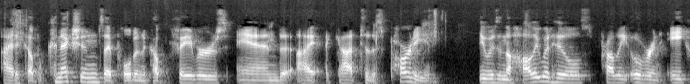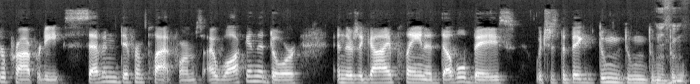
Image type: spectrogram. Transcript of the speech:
I had a couple connections, I pulled in a couple favors, and I, I got to this party. It was in the Hollywood Hills, probably over an acre property, seven different platforms. I walk in the door, and there's a guy playing a double bass, which is the big doom doom doom mm-hmm. doom,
